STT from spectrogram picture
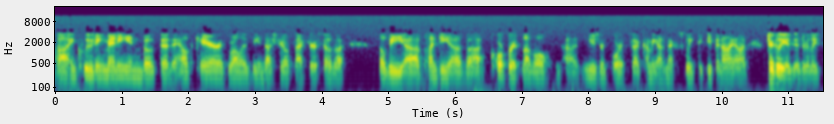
uh, including many in both the, the healthcare as well as the industrial sector. So the, there'll be uh, plenty of uh, corporate level uh, news reports uh, coming out next week to keep an eye on, particularly as, as it relates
